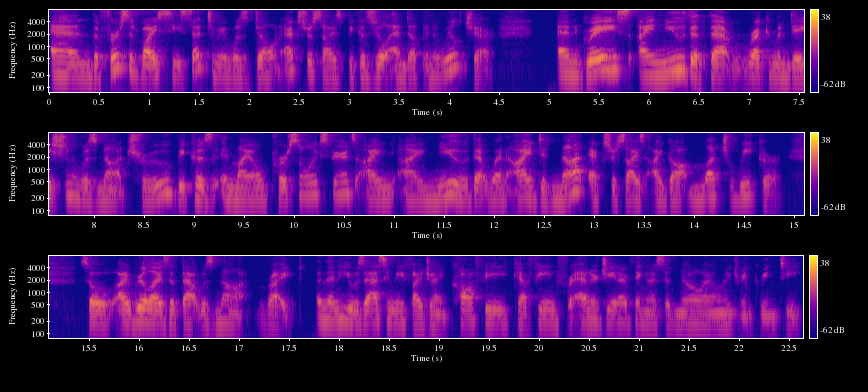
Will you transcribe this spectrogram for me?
And the first advice he said to me was, Don't exercise because you'll end up in a wheelchair. And grace i knew that that recommendation was not true because in my own personal experience i i knew that when i did not exercise i got much weaker. So i realized that that was not right. And then he was asking me if i drank coffee caffeine for energy and everything. I said no i only drink green tea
